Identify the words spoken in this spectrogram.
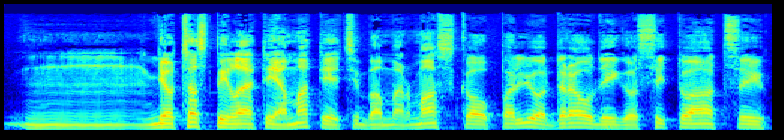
mm, ļoti saspīlētajām attiecībām ar Maskavu, par ļoti draudīgo situāciju,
